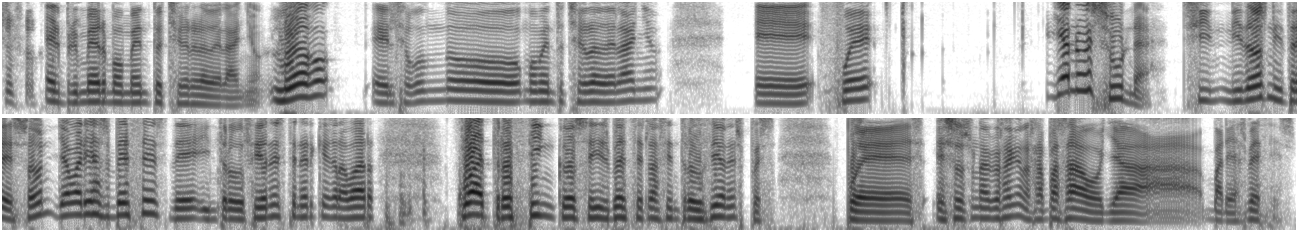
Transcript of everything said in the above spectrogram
el primer momento chigrero del año. Luego, el segundo momento chigrero del año eh, fue... Ya no es una, si- ni dos ni tres, son ya varias veces de introducciones, tener que grabar cuatro, cinco, seis veces las introducciones, pues, pues eso es una cosa que nos ha pasado ya varias veces.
